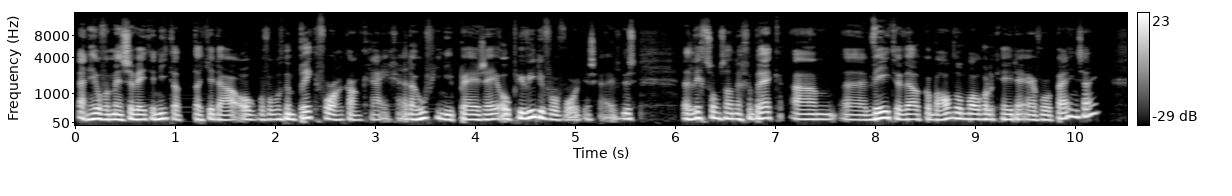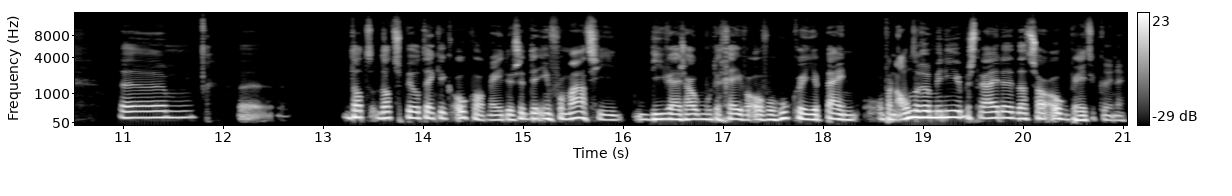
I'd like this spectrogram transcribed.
En heel veel mensen weten niet dat, dat je daar ook bijvoorbeeld een prik voor kan krijgen. En daar hoef je niet per se opioïden voor voor te schrijven. Dus het ligt soms aan een gebrek aan uh, weten welke behandelmogelijkheden er voor pijn zijn. Um, dat, dat speelt denk ik ook wel mee. Dus de informatie die wij zouden moeten geven over hoe kun je pijn op een andere manier bestrijden, dat zou ook beter kunnen.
